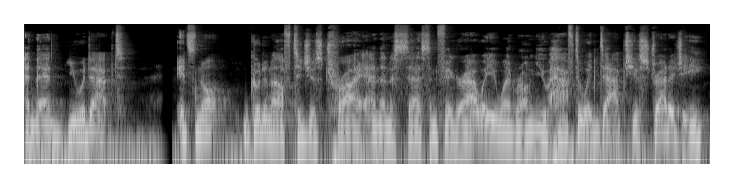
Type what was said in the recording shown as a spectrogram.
and then you adapt. It's not good enough to just try and then assess and figure out where you went wrong. You have to adapt your strategy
